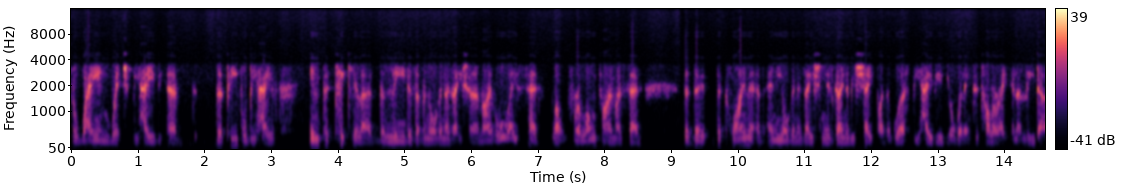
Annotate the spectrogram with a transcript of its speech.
the way in which behavior uh, the people behave in particular the leaders of an organization. And I've always said, well, for a long time, I've said that the, the climate of any organization is going to be shaped by the worst behavior you're willing to tolerate in a leader.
